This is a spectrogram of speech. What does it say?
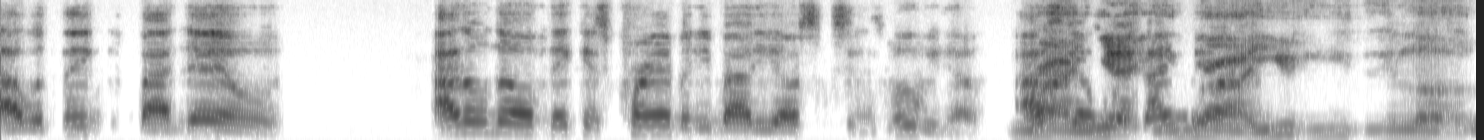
I would think by now. I don't know if they can cram anybody else into this movie though. Right, yeah, bro. You, you look.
